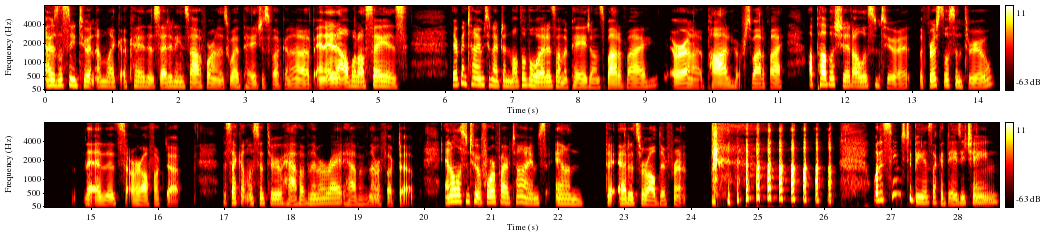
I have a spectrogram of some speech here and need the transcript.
I was listening to it and I'm like, okay, this editing software on this web page is fucking up. And and I'll, what I'll say is, there have been times when I've done multiple edits on a page on Spotify or on a pod or Spotify. I'll publish it, I'll listen to it. The first listen through, the edits are all fucked up. The second listen through, half of them are right, half of them are fucked up. And I'll listen to it four or five times and the edits are all different. What it seems to be is like a daisy chain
